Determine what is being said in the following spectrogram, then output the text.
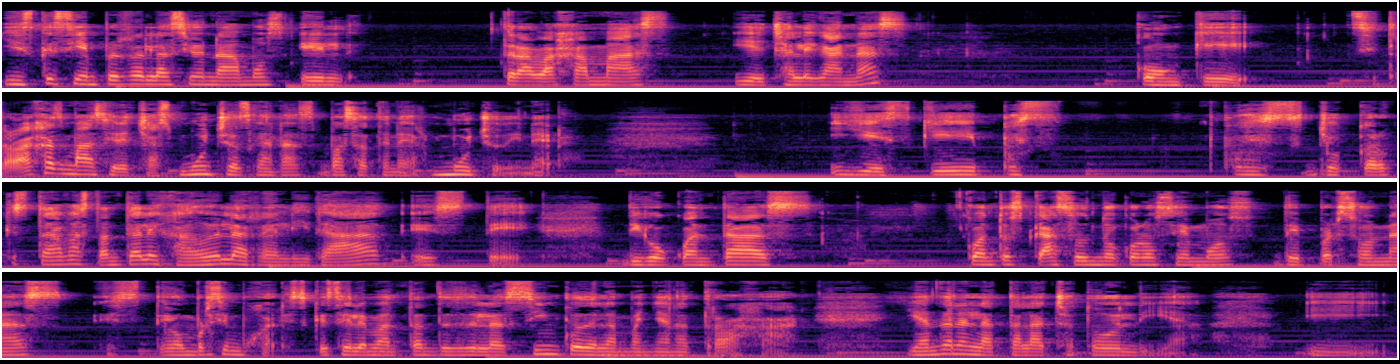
y es que siempre relacionamos el trabaja más y échale ganas con que si trabajas más y le echas muchas ganas vas a tener mucho dinero. Y es que pues pues yo creo que está bastante alejado de la realidad. Este, digo, cuántas cuántos casos no conocemos de personas, este, hombres y mujeres, que se levantan desde las 5 de la mañana a trabajar y andan en la talacha todo el día y,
